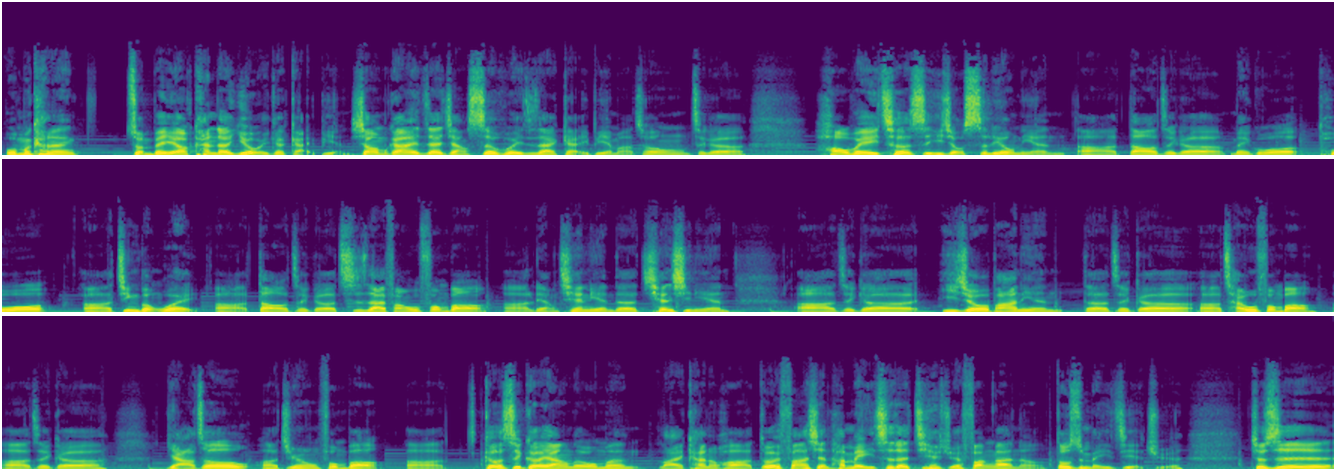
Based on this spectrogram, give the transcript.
我们可能准备要看到又一个改变。像我们刚才在讲，社会一直在改变嘛，从这个豪威测试一九四六年啊、到这个美国脱啊金本位啊、到这个次贷房屋风暴啊，两、千年的千禧年。啊、这个一九八年的这个呃财务风暴啊、这个亚洲啊、金融风暴啊、各式各样的，我们来看的话，都会发现它每一次的解决方案呢，都是没解决，就是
